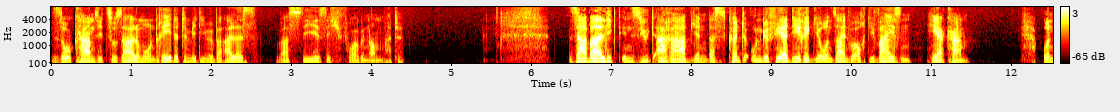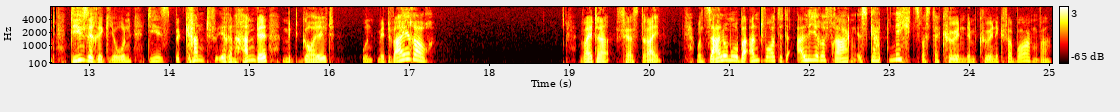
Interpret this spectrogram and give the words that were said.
So kam sie zu Salomo und redete mit ihm über alles, was sie sich vorgenommen hatte. Saba liegt in Südarabien. Das könnte ungefähr die Region sein, wo auch die Weisen herkamen. Und diese Region, die ist bekannt für ihren Handel mit Gold und mit Weihrauch. Weiter Vers 3. Und Salomo beantwortete alle ihre Fragen. Es gab nichts, was der König dem König verborgen war.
